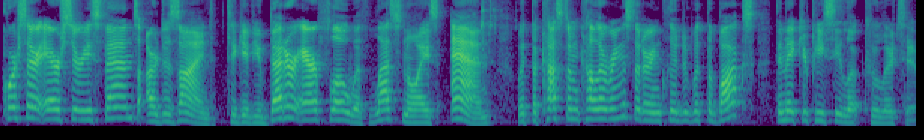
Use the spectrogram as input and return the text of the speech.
Corsair Air Series fans are designed to give you better airflow with less noise and, with the custom color rings that are included with the box, they make your PC look cooler too.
